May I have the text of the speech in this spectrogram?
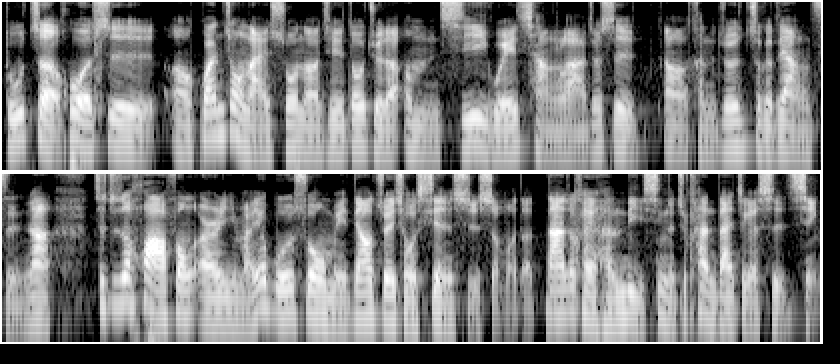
读者或者是呃观众来说呢，其实都觉得嗯习以为常啦，就是呃可能就是这个这样子，那这就是画风而已嘛，又不是说我们一定要追求现实什么的，大家就可以很理性的去看待这个事情。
